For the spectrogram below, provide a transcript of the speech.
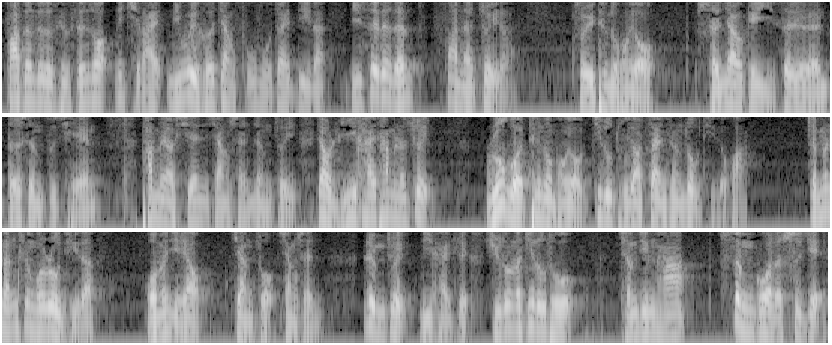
发生这个事，神说：“你起来，你为何这样匍匐在地呢？”以色列人犯了罪了，所以听众朋友，神要给以色列人得胜之前，他们要先向神认罪，要离开他们的罪。如果听众朋友基督徒要战胜肉体的话，怎么能胜过肉体呢？我们也要这样做，向神认罪，离开罪。许多的基督徒曾经他胜过了世界，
